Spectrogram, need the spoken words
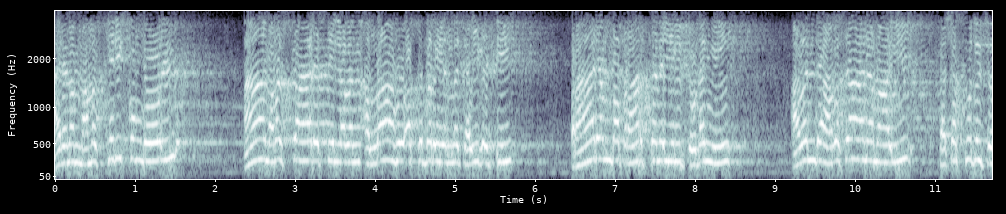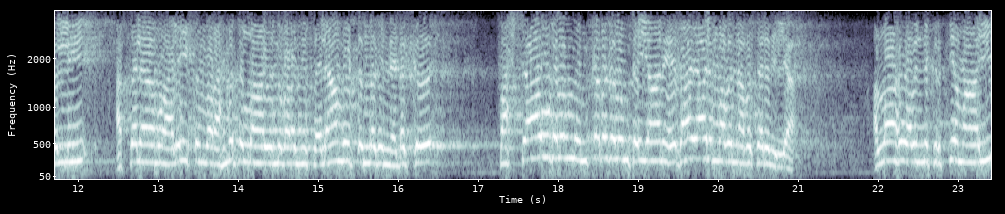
കാരണം നമസ്കരിക്കുമ്പോൾ ആ നമസ്കാരത്തിൽ അവൻ അള്ളാഹു അക്ബർ എന്ന് കൈകെട്ടി പ്രാരംഭ പ്രാർത്ഥനയിൽ തുടങ്ങി അവന്റെ അവസാനമായി തശക്കുത് ചൊല്ലി അസ്സലാമു അലൈക്കും വറഹമത്തുള്ള എന്ന് പറഞ്ഞ് സലാം വീട്ടുന്നതിനിടക്ക് ഫഷ്ടാവുകളും മുൻകറുകളും ചെയ്യാൻ ഏതായാലും അവൻ അവസരമില്ല. അള്ളാഹു അവന് കൃത്യമായി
